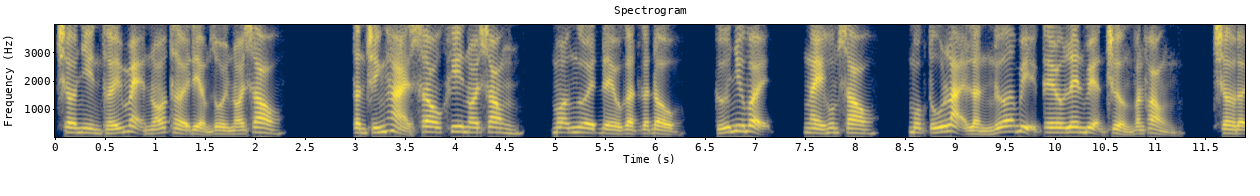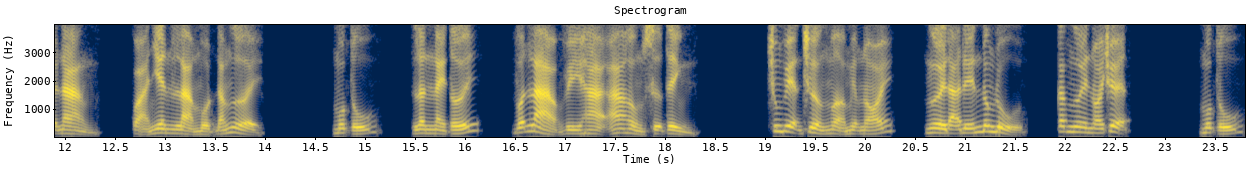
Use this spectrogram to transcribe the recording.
chờ nhìn thấy mẹ nó thời điểm rồi nói sau. Tần chính hải sau khi nói xong, mọi người đều gật gật đầu, cứ như vậy, ngày hôm sau, Mục Tú lại lần nữa bị kêu lên viện trưởng văn phòng, chờ đợi nàng, quả nhiên là một đám người. Mục Tú, lần này tới, vẫn là vì Hà A Hồng sự tình. Trung viện trưởng mở miệng nói, người đã đến đông đủ, các ngươi nói chuyện. Mục Tú,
